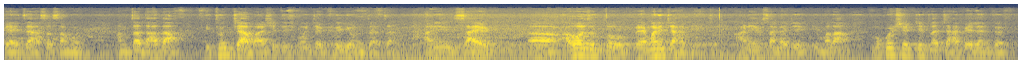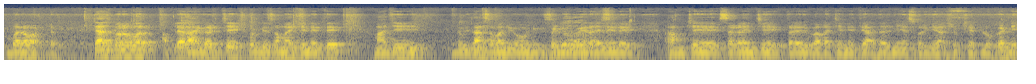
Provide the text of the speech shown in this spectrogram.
प्यायचा असं सांगून आमचा दादा इथून चहा बाळशेठ देशमुख यांच्या घरी घेऊन जायचा. आणि साहेब आवर्जून तो प्रेमाने चहा प्यायचे. आणि सांगायचे की मला मुकुंद शेट्टी इथला चहा प्यायल्यानंतर बरं वाटतं. त्याचबरोबर आपल्या रायगडचे कोंडी समाजाचे नेते माझी विधानसभा निवडणुकीसाठी उभे राहिलेले आमचे सगळ्यांचे तळे विभागाचे नेते आदरणीय स्वर्गीय अशोक शेठ लोखंडे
